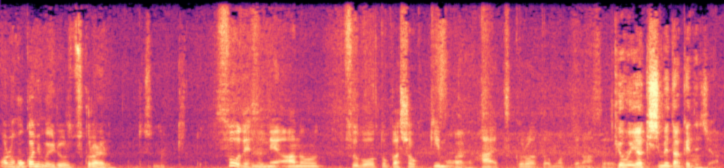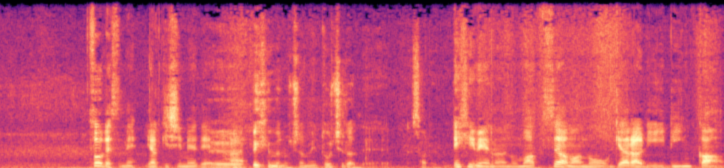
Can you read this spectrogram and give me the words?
あの他にもいろいろ作られるんですねきっとそうですね。あの壺とか食器も、ははいい、作ろうと思ってます。基本焼き締めだけでじゃあ、そうですね。焼き締めで。えーはい、愛媛のちなみにどちらでされる愛媛のあの松山のギャラリーリンカーンっ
